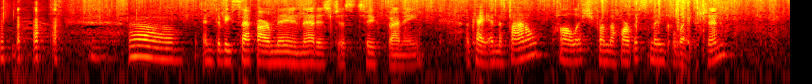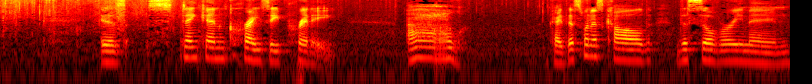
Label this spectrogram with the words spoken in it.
oh, and to be Sapphire Moon, that is just too funny. Okay, and the final polish from the Harvest Moon collection is Stinking Crazy Pretty. Oh. Okay, this one is called the Silvery Moon.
